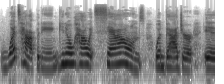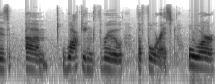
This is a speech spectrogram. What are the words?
what's happening. You know how it sounds when Badger is um, walking through the forest or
